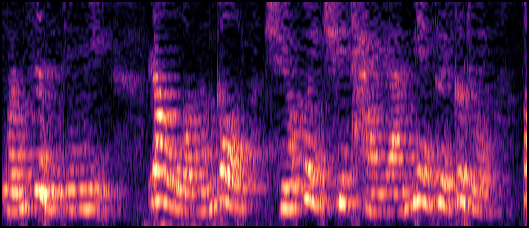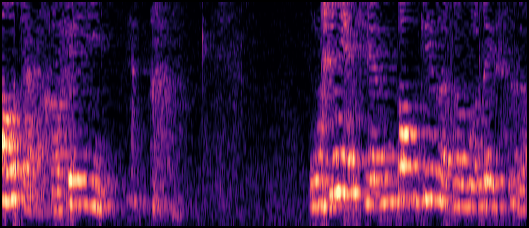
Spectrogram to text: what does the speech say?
文字的经历。让我能够学会去坦然面对各种褒奖和非议。五十年前，鲍迪伦问过类似的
